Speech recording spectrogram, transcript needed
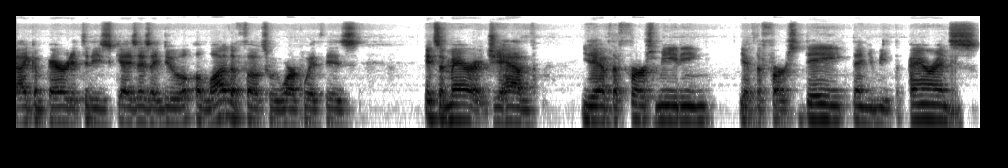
I compared it to these guys as I do a lot of the folks we work with. Is it's a marriage. You have you have the first meeting, you have the first date, then you meet the parents,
